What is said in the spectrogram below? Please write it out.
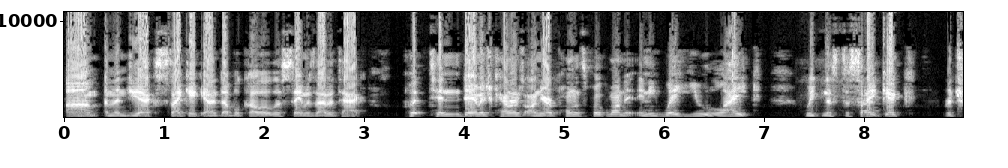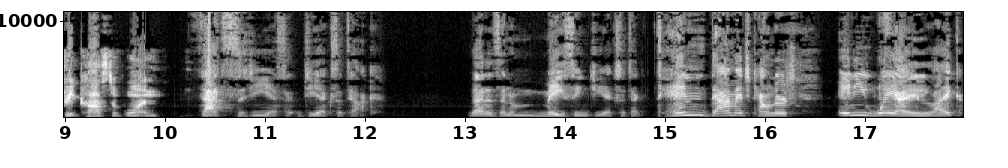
Um, and then GX psychic and a double colorless, same as that attack. Put 10 damage counters on your opponent's Pokemon in any way you like. Weakness to Psychic, retreat cost of 1. That's the GX attack. That is an amazing GX attack. 10 damage counters any way I like.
